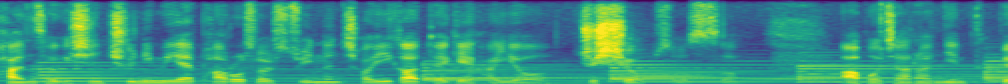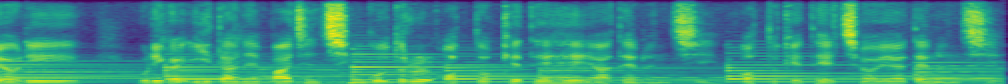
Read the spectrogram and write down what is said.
반석이신 주님 위에 바로 설 수 있는 저희가 되게 하여 주시옵소서. 아버지 하나님 특별히 우리가 이단에 빠진 친구들을 어떻게 대해야 되는지 어떻게 대처해야 되는지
